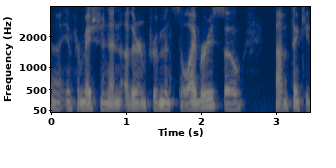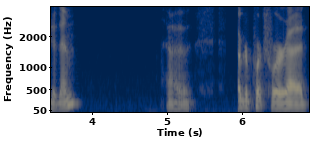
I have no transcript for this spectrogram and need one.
uh, information and other improvements to libraries. So um, thank you to them. Uh, a report for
